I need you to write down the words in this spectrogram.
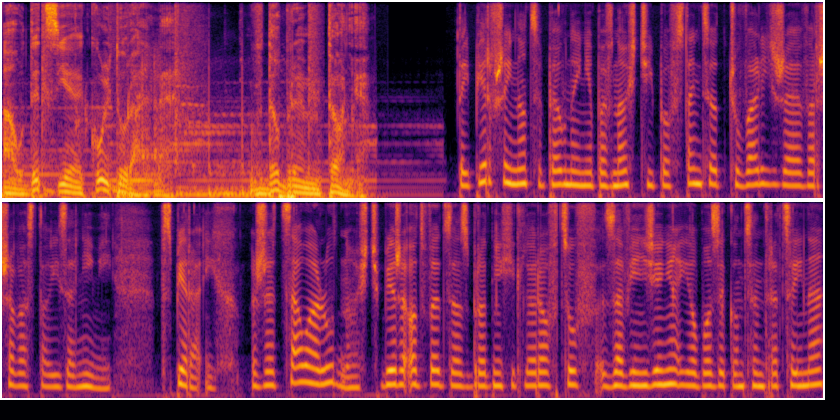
Audycje kulturalne w dobrym tonie. Tej pierwszej nocy pełnej niepewności powstańcy odczuwali, że Warszawa stoi za nimi, wspiera ich, że cała ludność bierze odwet za zbrodnie hitlerowców, za więzienia i obozy koncentracyjne,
